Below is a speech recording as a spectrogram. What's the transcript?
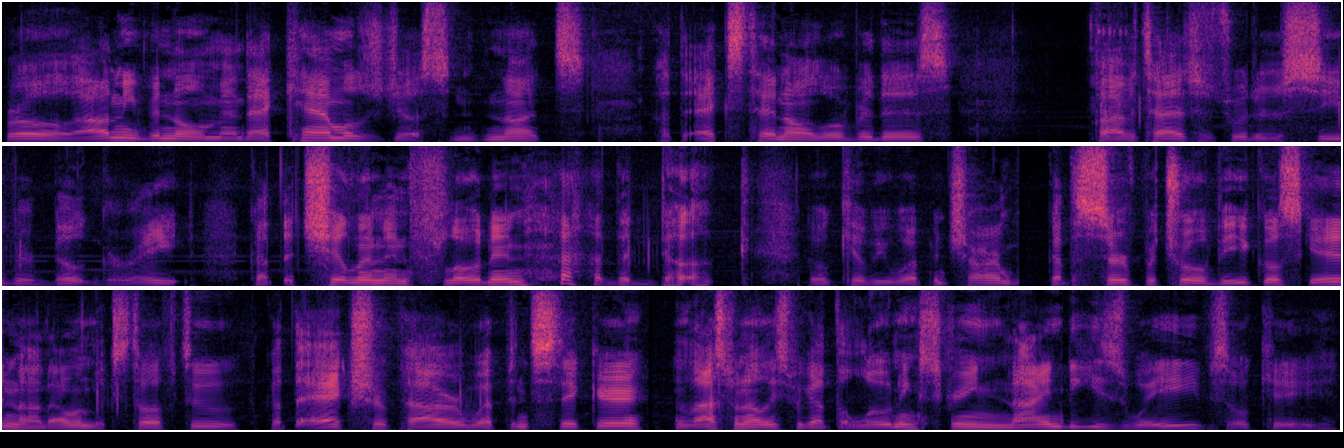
Bro, I don't even know, man. That camo's just nuts. Got the X10 all over this. Five attachments with a receiver, built great. Got the chillin' and floating, the duck, don't kill me weapon charm. Got the surf patrol vehicle skin, now that one looks tough too. Got the extra power weapon sticker. And last but not least, we got the loading screen 90s waves, okay.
